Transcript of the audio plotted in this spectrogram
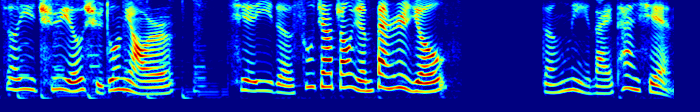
这一区也有许多鸟儿，惬意的苏家庄园半日游，等你来探险。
